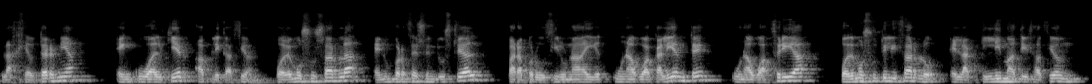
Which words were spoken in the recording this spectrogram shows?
la geotermia en cualquier aplicación. Podemos usarla en un proceso industrial para producir un agua caliente, un agua fría, Podemos utilizarlo en la climatización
